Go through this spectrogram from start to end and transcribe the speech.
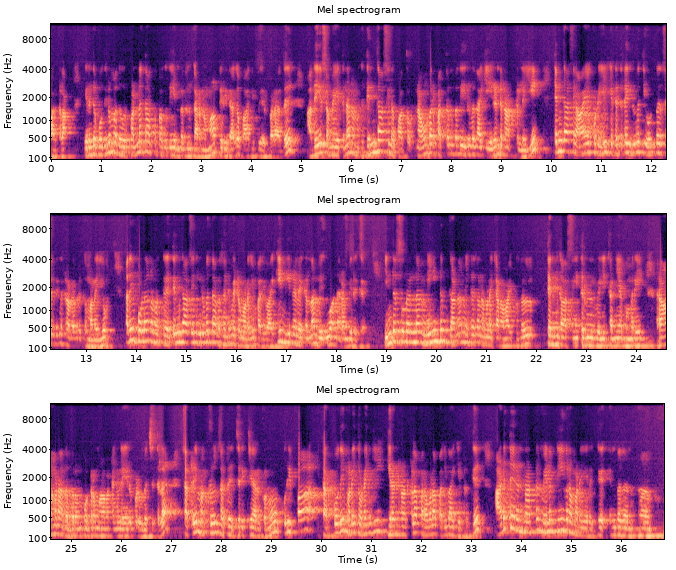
இருந்த போதிலும் அது ஒரு பள்ளத்தாக்கு பகுதி என்பதன் காரணமா பெரிதாக பாதிப்பு ஏற்படாது. அதே சமயத்துல நமக்கு தென்காசியில பார்த்தோம். நவம்பர் பத்தொன்பது இருபது ஆகிய இரண்டு நாட்கள்லேயே தென்காசி ஆயக்குடையில் கிட்டத்தட்ட இருபத்தி ஒன்பது சென்டிமீட்டர் அளவிற்கு மழையும் அதே போல நமக்கு தென்காசியில் இருபத்தாறு சென்டிமீட்டர் மழையும் பதிவாகி நீர்நிலைகள்லாம் வெகுவா நிரம்பி இருக்கு இந்த சூழல்ல மீண்டும் கன மிக கனமழைக்கான வாய்ப்புகள் தென்காசி திருநெல்வேலி கன்னியாகுமரி ராமநாதபுரம் போன்ற மாவட்டங்களில் ஏற்படும் பட்சத்துல சற்றே மக்கள் சற்று எச்சரிக்கையா இருக்கணும். குறிப்பா தற்போதே மழை தொடங்கி இரண்டு நாட்களா பரவலா பதிவாகிட்டு இருக்கு. அடுத்த இரண்டு நாட்கள் மேலும் தீவிரமடைய இருக்கு என்பதை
